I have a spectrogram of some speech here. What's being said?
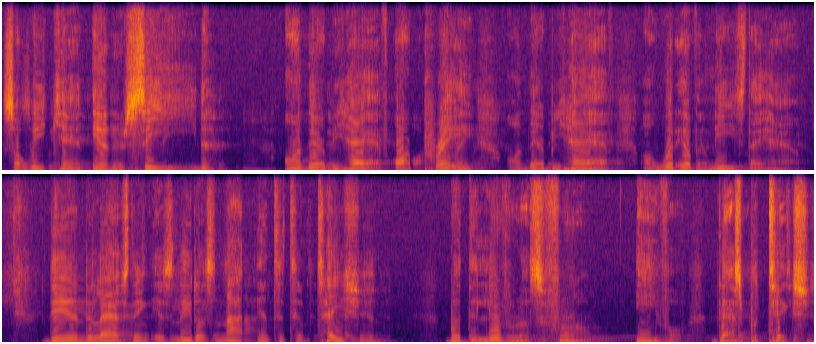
so we can intercede on their behalf or pray on their behalf or whatever needs they have. Then the last thing is lead us not into temptation, but deliver us from evil. That's protection.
